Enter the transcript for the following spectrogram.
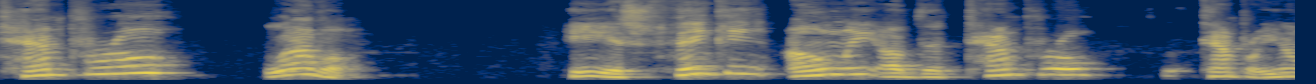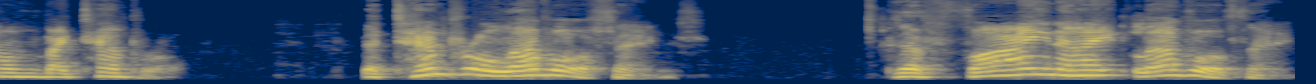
temporal level. He is thinking only of the temporal, temporal, you know what I mean by temporal, the temporal level of things, the finite level of things.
